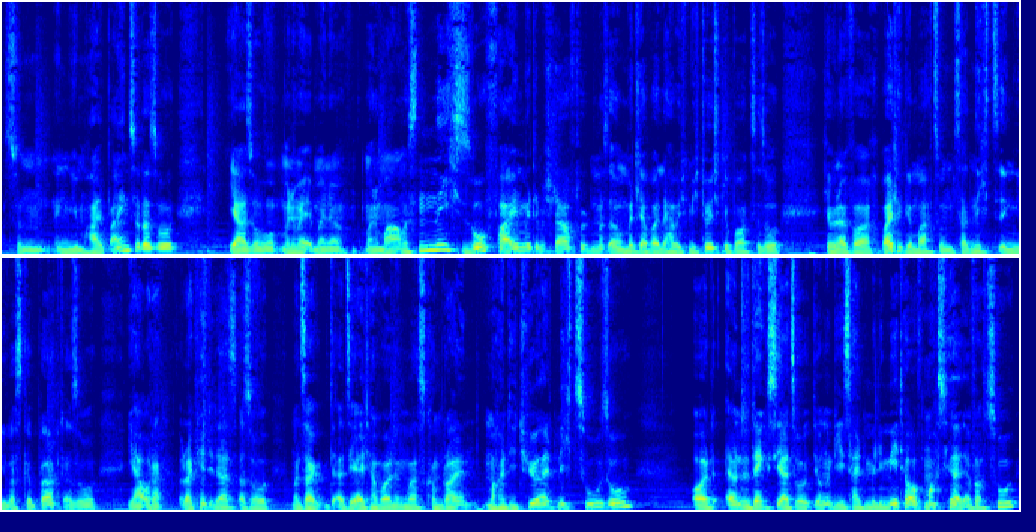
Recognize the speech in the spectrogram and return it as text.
so irgendwie um halb eins oder so. Ja, so meine, meine, meine Mom ist nicht so fein mit dem Schlafrhythmus, aber mittlerweile habe ich mich durchgeboxt. Also ich habe einfach weitergemacht und es hat nichts irgendwie was gebracht. Also ja, oder, oder kennt ihr das? Also man sagt, als die Eltern wollen irgendwas, komm rein, machen die Tür halt nicht zu, so. Und, und du denkst dir halt so, Junge, die ist halt einen Millimeter auf, mach sie halt einfach zu.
